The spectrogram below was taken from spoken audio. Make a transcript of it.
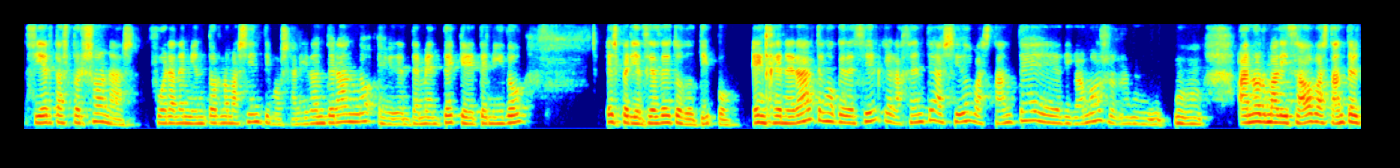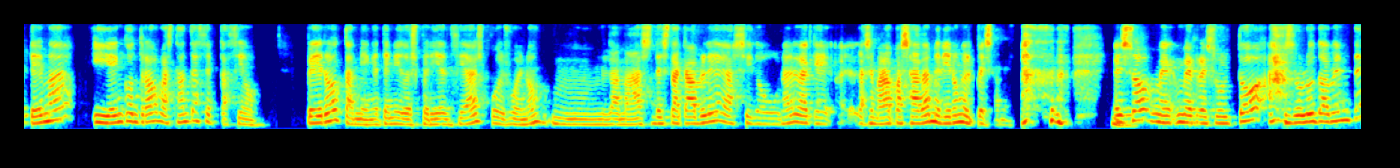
ciertas personas fuera de mi entorno más íntimo se han ido enterando, evidentemente que he tenido experiencias de todo tipo. En general, tengo que decir que la gente ha sido bastante, digamos, mm, mm, ha normalizado bastante el tema y he encontrado bastante aceptación. Pero también he tenido experiencias, pues bueno, mm, la más destacable ha sido una en la que la semana pasada me dieron el pésame. Eso me, resultó absolutamente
